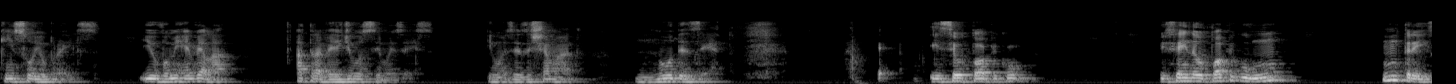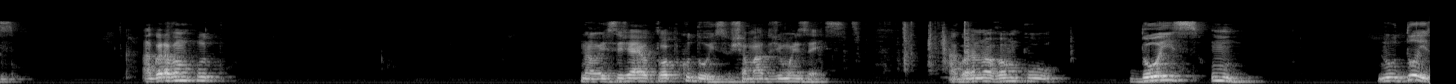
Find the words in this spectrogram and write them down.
quem sou eu para eles e eu vou me revelar através de você, Moisés. E Moisés é chamado no deserto. Esse é o tópico. Esse ainda é o tópico 1, 1, 3. Agora vamos para Não, esse já é o tópico 2, o chamado de Moisés. Agora nós vamos para o 2, 1. No 2,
